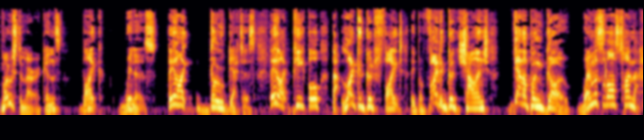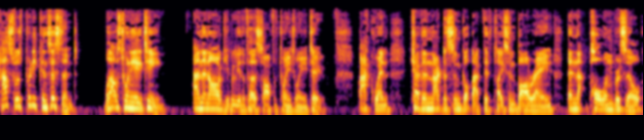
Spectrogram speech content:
most Americans, like winners. They like go-getters. They like people that like a good fight, they provide a good challenge, get up and go. When was the last time that Haas was pretty consistent? Well, that was 2018 and then arguably the first half of 2022. Back when Kevin Magnussen got that fifth place in Bahrain, then that pole in Brazil,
